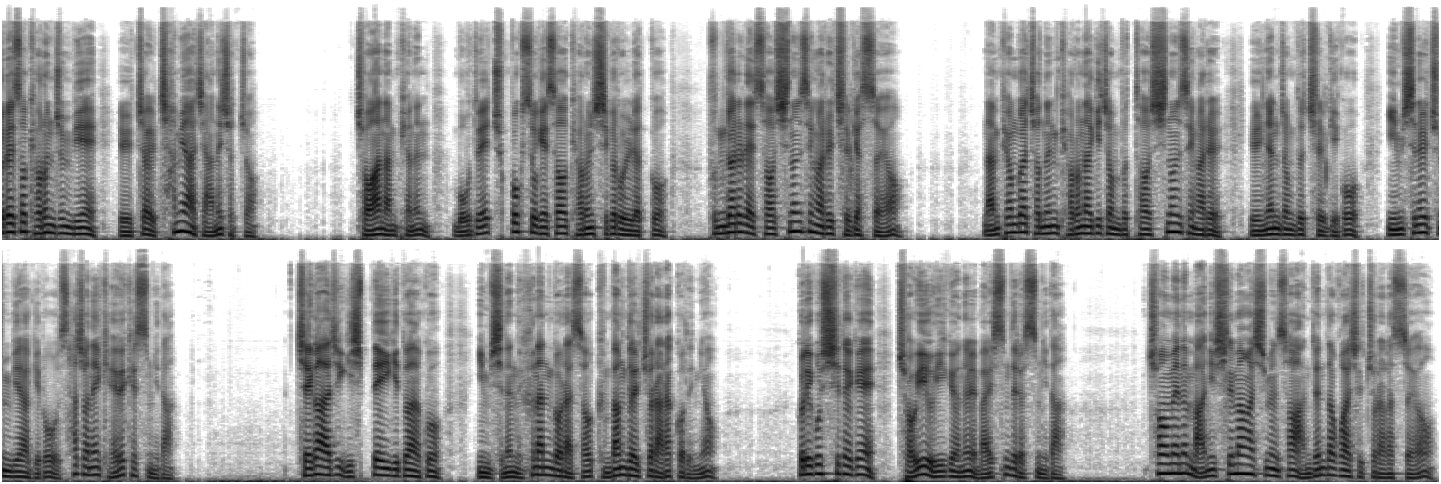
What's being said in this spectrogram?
그래서 결혼 준비에 일절 참여하지 않으셨죠. 저와 남편은 모두의 축복 속에서 결혼식을 올렸고 분가를 해서 신혼생활을 즐겼어요. 남편과 저는 결혼하기 전부터 신혼생활을 1년 정도 즐기고 임신을 준비하기로 사전에 계획했습니다. 제가 아직 20대이기도 하고 임신은 흔한 거라서 금방 될 줄 알았거든요. 그리고 시댁에 저희 의견을 말씀드렸습니다. 처음에는 많이 실망하시면서 안 된다고 하실 줄 알았어요.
